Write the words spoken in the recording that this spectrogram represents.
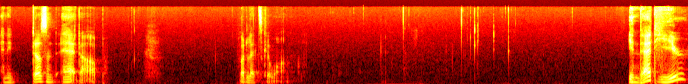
and it doesn't add up. But let's go on. In that year,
